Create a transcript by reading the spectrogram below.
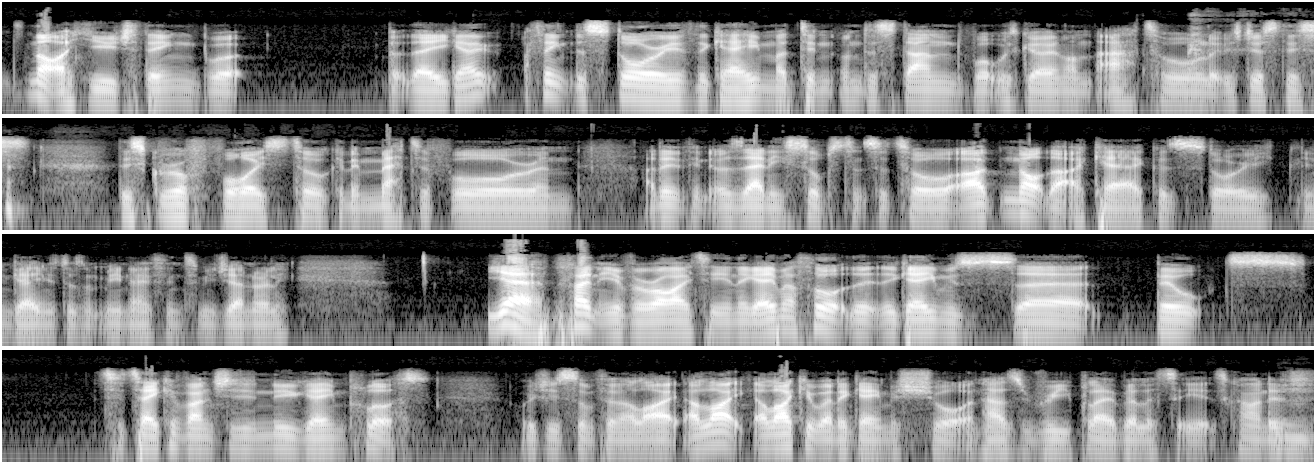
It's not a huge thing, but but there you go. I think the story of the game I didn't understand what was going on at all. It was just this this gruff voice talking in metaphor, and I didn't think there was any substance at all. I, not that I care, because story in games doesn't mean anything to me generally. Yeah, plenty of variety in the game. I thought that the game was uh, built to take advantage of New Game Plus, which is something I like. I like I like it when a game is short and has replayability. It's kind of mm.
